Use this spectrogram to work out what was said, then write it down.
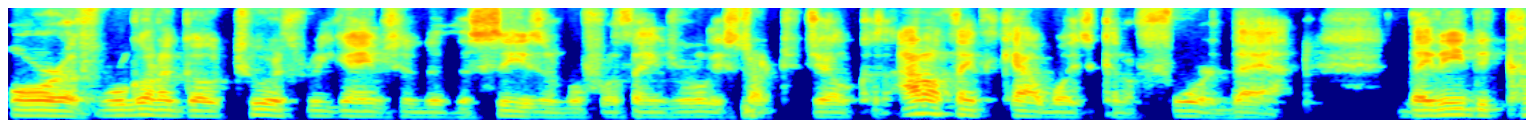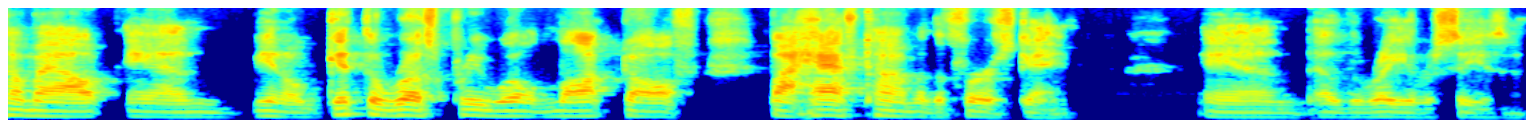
or if we're going to go two or three games into the season before things really start to gel. Because I don't think the Cowboys can afford that. They need to come out and you know get the rust pretty well knocked off by halftime of the first game and of the regular season.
